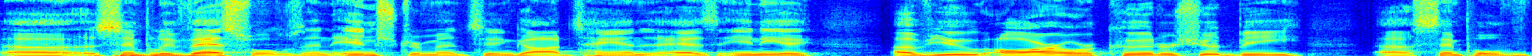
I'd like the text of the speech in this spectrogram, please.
uh, simply vessels and instruments in God's hands, as any of you are or could or should be a simple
